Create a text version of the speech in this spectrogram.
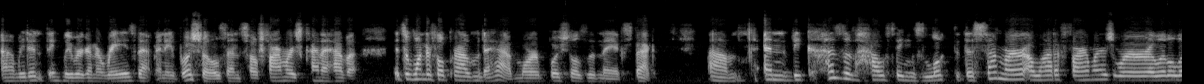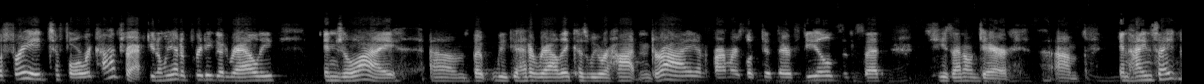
Uh, we didn't think we were going to raise that many bushels, and so farmers kind of have a. It's a wonderful problem to have more bushels than they expect. Um, and because of how things looked this summer, a lot of farmers were a little afraid to forward contract. You know, we had a pretty good rally in July, um, but we had a rally because we were hot and dry, and farmers looked at their fields and said, "Geez, I don't dare." Um, in hindsight,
